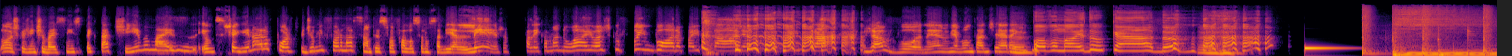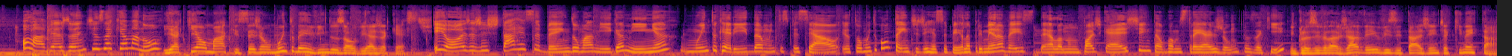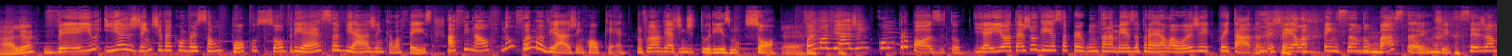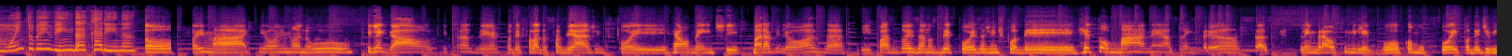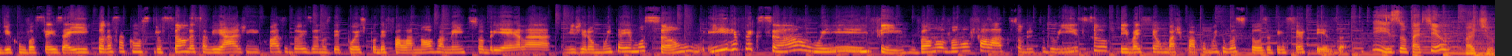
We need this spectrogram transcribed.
Lógico, a gente vai sem expectativa, mas eu cheguei no aeroporto, pedi uma informação, a pessoa falou se eu não sabia ler, já falei com a Manu, ah, eu acho que eu vou embora para Itália, vou entrar, já vou, né? Minha vontade era ir. Povo mal educado. É. Olá, viajantes, aqui é a Manu. E aqui é o Mac, sejam muito bem-vindos ao ViajaCast. E hoje a gente está recebendo uma amiga minha, muito querida, muito especial. Eu tô muito contente de recebê-la. É a primeira vez dela num podcast, então vamos estrear juntas aqui. Inclusive, ela já veio visitar a gente aqui na Itália. Veio e a gente vai conversar um pouco sobre essa viagem que ela fez. Afinal, não foi uma viagem qualquer. Não foi uma viagem de turismo só. É. Foi uma viagem com propósito propósito. E aí eu até joguei essa pergunta na mesa para ela hoje, coitada, deixei ela pensando bastante. Seja muito bem-vinda, Karina. Oi, Mac, oi, Manu. Que legal, que prazer poder falar dessa viagem que foi realmente maravilhosa e quase dois anos depois a gente poder retomar né, as lembranças, lembrar o que me levou, como foi, poder dividir com vocês aí toda essa construção dessa viagem e quase dois anos depois poder falar novamente sobre ela me gerou muita emoção e reflexão e enfim, vamos vamos falar sobre tudo isso e vai ser um bate-papo muito gostoso, eu tenho certeza. Isso, partiu? Partiu.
